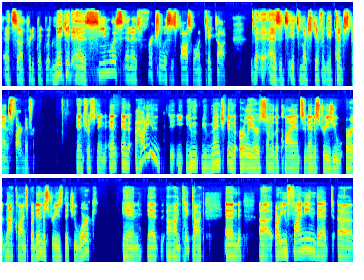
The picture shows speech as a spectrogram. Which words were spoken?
it's uh, pretty quick. But make it as seamless and as frictionless as possible on tiktok. As it's it's much different. The attention span is far different Interesting. And and how do you you you mentioned earlier some of the clients and industries you or not clients but industries that you work in at on TikTok, and uh, are you finding that uh,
